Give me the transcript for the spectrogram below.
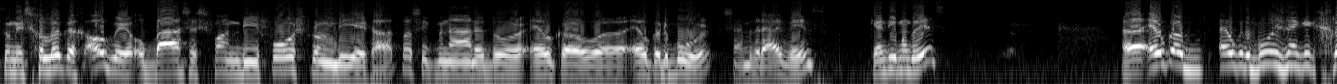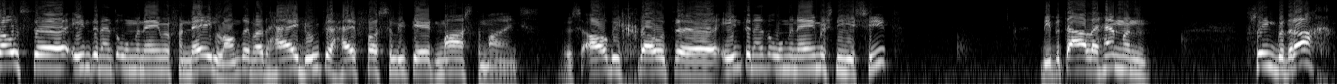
Toen is gelukkig ook weer op basis van die voorsprong die ik had, was ik benaderd door Elko, uh, Elko de Boer, zijn bedrijf Winst. Kent iemand Winst? Uh, Elko, Elko de Boer is denk ik de grootste internetondernemer van Nederland. En wat hij doet, hij faciliteert masterminds. Dus al die grote internetondernemers die je ziet, die betalen hem een flink bedrag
